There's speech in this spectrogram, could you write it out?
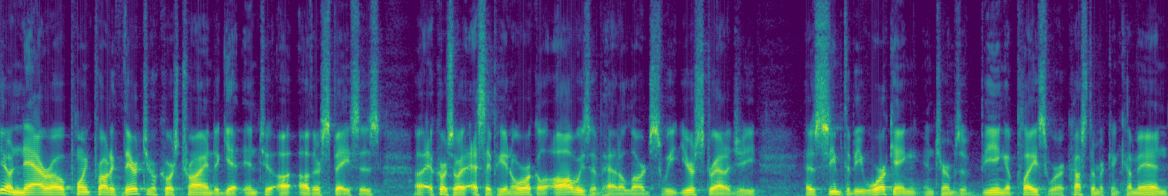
you know, narrow point product. They're, of course, trying to get into uh, other spaces. Uh, of course, SAP and Oracle always have had a large suite. Your strategy has seemed to be working in terms of being a place where a customer can come in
